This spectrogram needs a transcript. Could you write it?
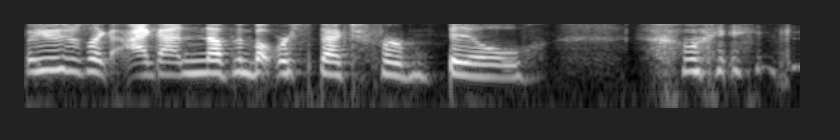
But he was just like, I got nothing but respect for Bill. like,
